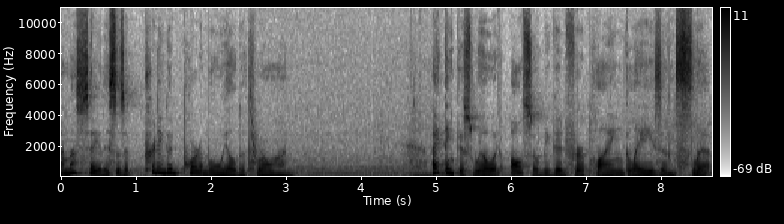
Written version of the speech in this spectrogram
I must say, this is a pretty good portable wheel to throw on. I think this wheel would also be good for applying glaze and slip.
